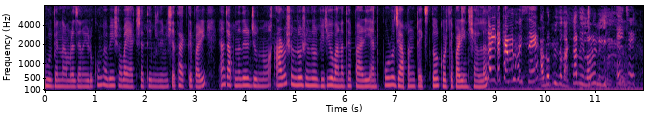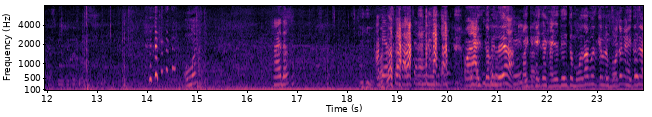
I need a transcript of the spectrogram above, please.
ভুলবেন না আমরা যেন এরকমভাবেই সবাই একসাথে মিলেমিশে থাকতে পারি। অ্যান্ড আপনাদের জন্য আরও সুন্দর সুন্দর ভিডিও বানাতে পারি অ্যান্ড পুরো জাপানটা এক্সপ্লোর করতে পারি ইনশাল্লাহ কেমন হয়েছে আর পিছনে ধাক্কা দিল এই যে। ওমা। হাই দাও। আমি আজকে গাড়ি চালাই ওই আইস লয়া কয়টি খাইতে খাইতে দেই তো মজা বুঝ মজা খাইতে না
